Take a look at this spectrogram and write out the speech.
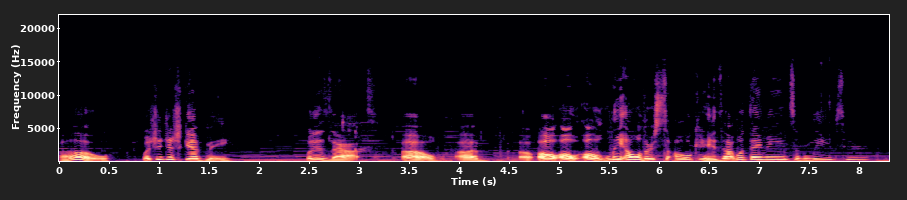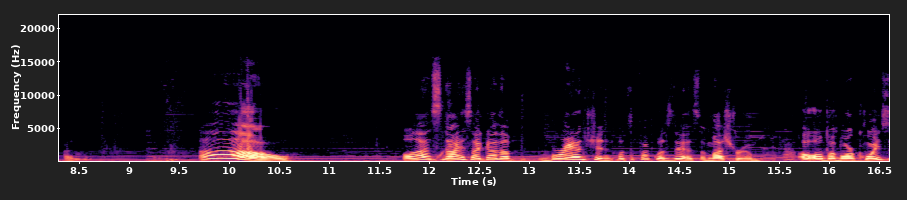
Oh. What should you just give me? What is that? Oh, uh, oh, oh, oh, le oh, there's, okay, is that what they mean? Some leaves here? I don't, oh. Oh, that's nice. I got a branch and, what the fuck was this? A mushroom. Oh, oh, but more coins.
